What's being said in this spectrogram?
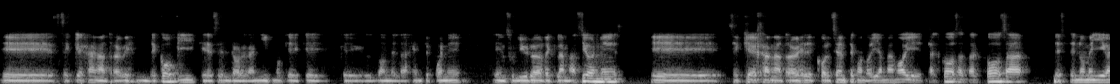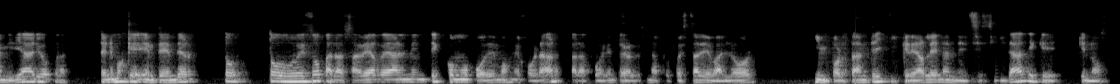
eh, se quejan a través de Copy, que es el organismo que, que, donde la gente pone en su libro de reclamaciones, eh, se quejan a través del call center cuando llaman, oye, tal cosa, tal cosa, este, no me llega mi diario. tenemos que entender todo eso para saber realmente cómo podemos mejorar, para poder entregarles una propuesta de valor importante y crearle la necesidad de que, que, nos,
